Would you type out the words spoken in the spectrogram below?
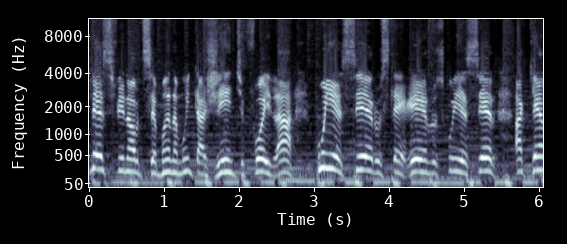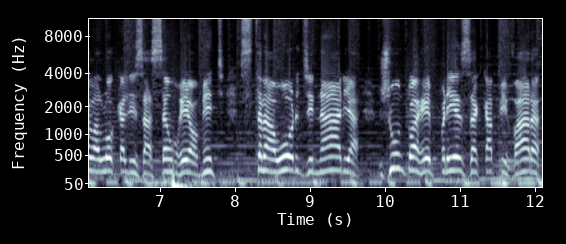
Nesse final de semana, muita gente foi lá conhecer os terrenos, conhecer aquela localização realmente extraordinária, junto à represa Capivara,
